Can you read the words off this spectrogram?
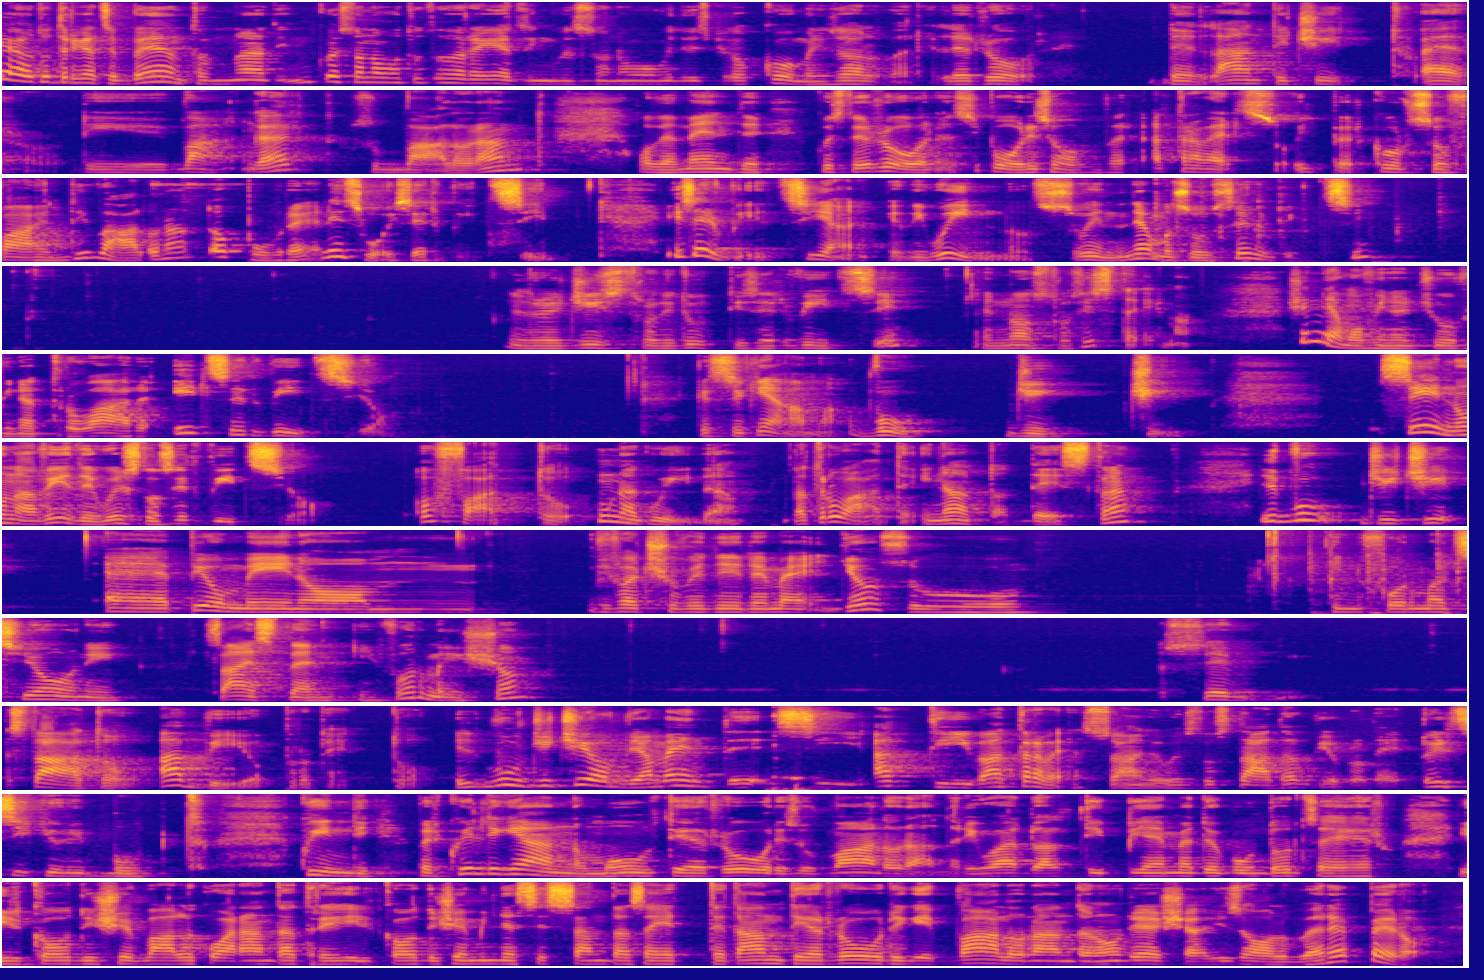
Ciao a tutti ragazzi e bentornati in questo nuovo tutorial ragazzi, in questo nuovo video vi spiego come risolvere l'errore dell'anti-cheat error di Vanguard su Valorant. Ovviamente questo errore si può risolvere attraverso il percorso file di Valorant oppure nei suoi servizi. I servizi anche di Windows, quindi andiamo su servizi, il registro di tutti i servizi nel nostro sistema, scendiamo fino giù fino a trovare il servizio che si chiama VGC. Se non avete questo servizio, ho fatto una guida, la trovate in alto a destra. Il VGC è più o meno, mm, vi faccio vedere meglio su informazioni, system information, se stato avvio protetto. Il VGC ovviamente si attiva attraverso anche questo stato avvio protetto, il security boot. Quindi per quelli che hanno molti errori su Valorant riguardo al TPM 2.0, il codice VAL43, il codice 1067, tanti errori che Valorant non riesce a risolvere, però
